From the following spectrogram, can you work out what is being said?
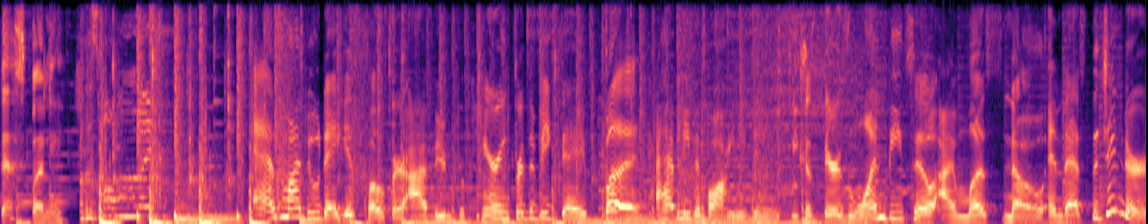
That's funny. As my due date gets closer, I've been preparing for the big day, but I haven't even bought anything because there's one detail I must know, and that's the gender.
